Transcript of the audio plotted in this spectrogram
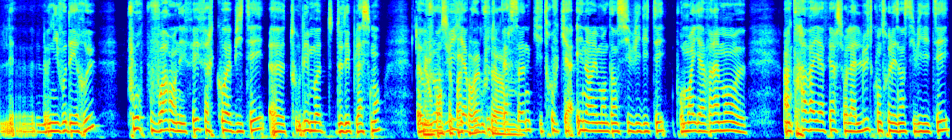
le- le- niveau des rues pour pouvoir en effet faire cohabiter euh, tous les modes de déplacement. Euh, Aujourd'hui, il y a beaucoup de a- personnes qui trouvent qu'il y a énormément d'incivilité. Pour moi, il y a vraiment euh, un travail à faire sur la lutte contre les incivilités.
